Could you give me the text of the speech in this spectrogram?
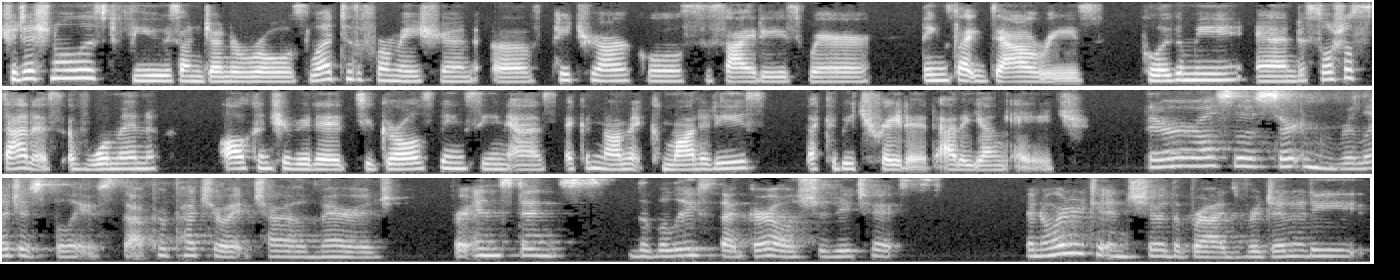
Traditionalist views on gender roles led to the formation of patriarchal societies where things like dowries, polygamy, and social status of women all contributed to girls being seen as economic commodities that could be traded at a young age. There are also certain religious beliefs that perpetuate child marriage. For instance, the belief that girls should be chaste. In order to ensure the bride's virginity,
